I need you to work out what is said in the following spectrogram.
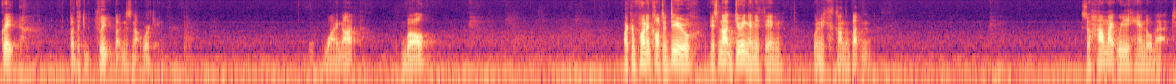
Great, but the delete button is not working. Why not? Well, our component called to do is not doing anything when we click on the button. So how might we handle that?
